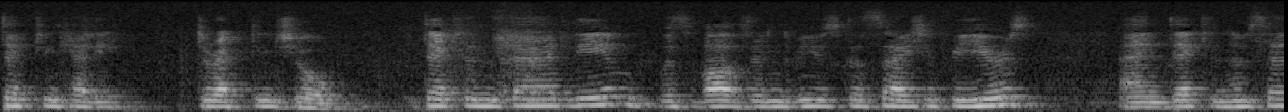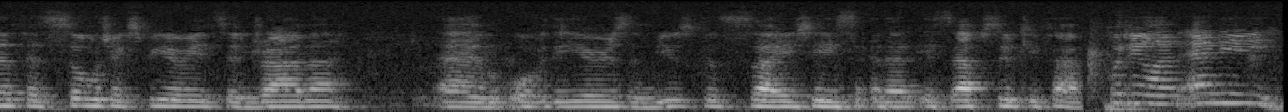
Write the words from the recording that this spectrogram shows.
Declan Kelly, directing the show. Declan's dad, Liam, was involved in the Musical Society for years, and Declan himself has so much experience in drama um, over the years in musical societies, and it's absolutely fab. Putting on any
